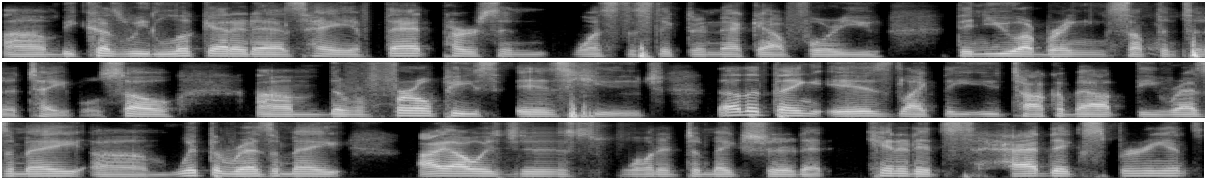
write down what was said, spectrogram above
um, because we look at it as, hey, if that person wants to stick their neck out for you, then you are bringing something to the table. So um, the referral piece is huge. The other thing is like the, you talk about the resume. Um, with the resume, I always just wanted to make sure that candidates had the experience,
